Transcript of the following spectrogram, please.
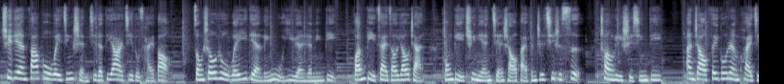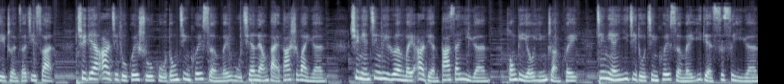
趣店发布未经审计的第二季度财报，总收入为一点零五亿元人民币，环比再遭腰斩。同比去年减少百分之七十四，创历史新低。按照非公认会计准则计算，趣店二季度归属股东净亏损为五千两百八十万元，去年净利润为二点八三亿元，同比由盈转亏。今年一季度净亏损为一点四四亿元，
